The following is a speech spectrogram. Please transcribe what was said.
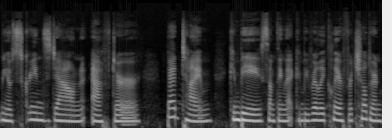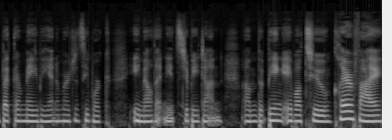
you know, screens down after bedtime can be something that can be really clear for children, but there may be an emergency work email that needs to be done. Um, but being able to clarify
